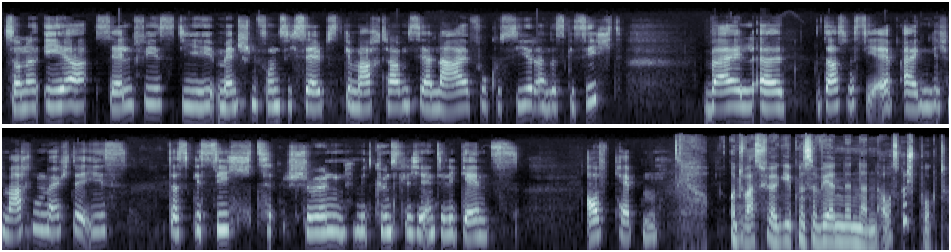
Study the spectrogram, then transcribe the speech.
sondern eher Selfies, die Menschen von sich selbst gemacht haben, sehr nahe fokussiert an das Gesicht, weil äh, das, was die App eigentlich machen möchte, ist, das Gesicht schön mit künstlicher Intelligenz aufpeppen. Und was für Ergebnisse werden denn dann ausgespuckt?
